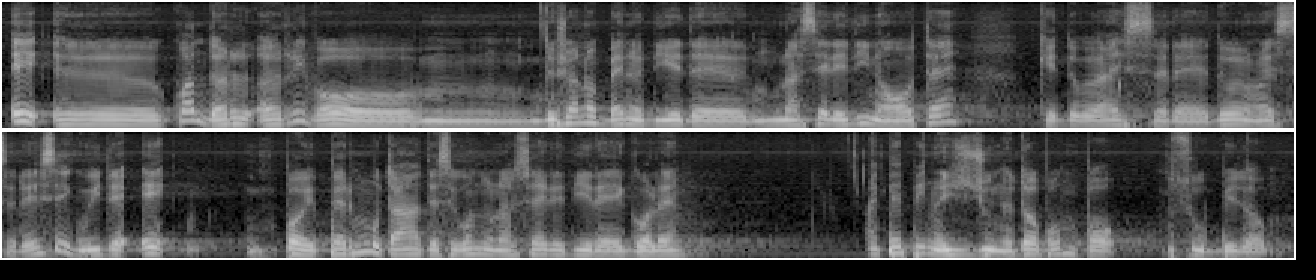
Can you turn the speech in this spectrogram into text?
E eh, quando arrivò, mh, Luciano Bene diede una serie di note che doveva essere, dovevano essere eseguite e poi permutate secondo una serie di regole. E Peppino di Giugno, dopo un po', subito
